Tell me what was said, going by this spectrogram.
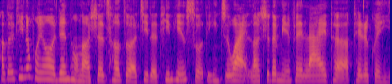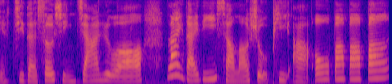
好的，听众朋友认同老师的操作，记得天天锁定之外，老师的免费 Light Telegram 也记得搜寻加入哦。Light ID 小老鼠 P R O 八八八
